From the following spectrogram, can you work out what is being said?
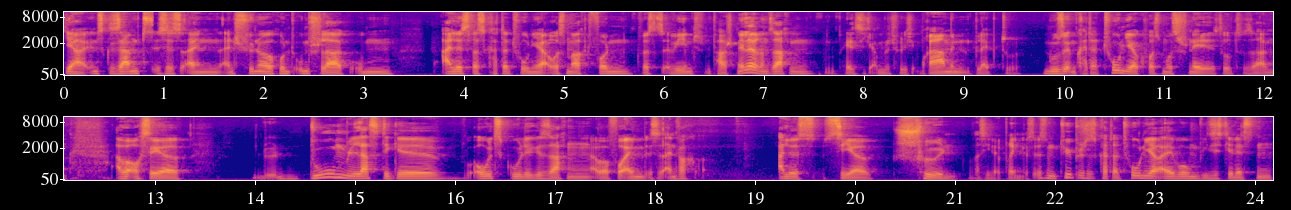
Ja, insgesamt ist es ein, ein schöner Rundumschlag um alles, was Katatonia ausmacht, von, du hast erwähnt, ein paar schnelleren Sachen, hält sich aber natürlich im Rahmen, bleibt nur so im Katatonia-Kosmos schnell sozusagen, aber auch sehr Doom-lastige, oldschoolige Sachen, aber vor allem ist es einfach alles sehr schön, was sie da bringen. Es ist ein typisches Katatonia-Album, wie sie es die letzten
